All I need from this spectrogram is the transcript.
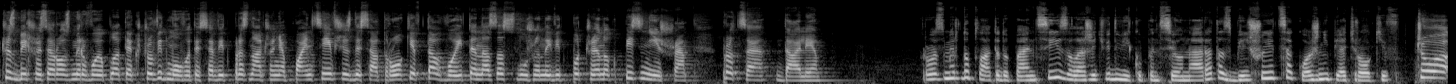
Чи збільшиться розмір виплат, якщо відмовитися від призначення пенсії в 60 років та вийти на заслужений відпочинок пізніше? Про це далі. Розмір доплати до пенсії залежить від віку пенсіонера та збільшується кожні 5 років. Що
